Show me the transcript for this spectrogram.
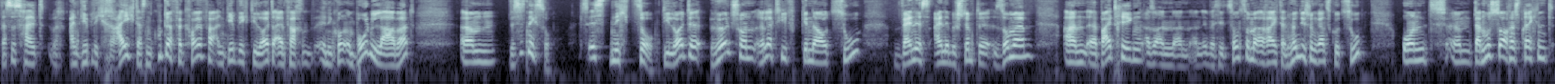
dass es halt angeblich reicht, dass ein guter Verkäufer angeblich die Leute einfach in den Grund und Boden labert, ähm, das ist nicht so. Es ist nicht so. Die Leute hören schon relativ genau zu, wenn es eine bestimmte Summe an äh, Beiträgen, also an, an, an Investitionssumme erreicht, dann hören die schon ganz gut zu. Und ähm, dann musst du auch entsprechend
